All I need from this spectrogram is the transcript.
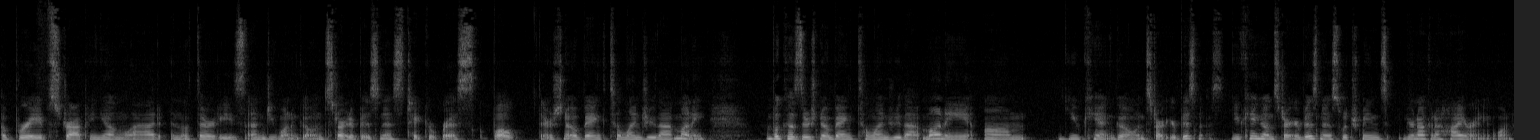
a brave, strapping young lad in the 30s and you want to go and start a business, take a risk. Well, there's no bank to lend you that money. And because there's no bank to lend you that money, um, you can't go and start your business. You can't go and start your business, which means you're not going to hire anyone.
